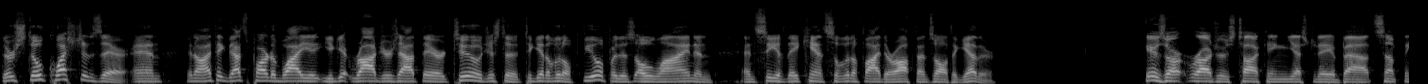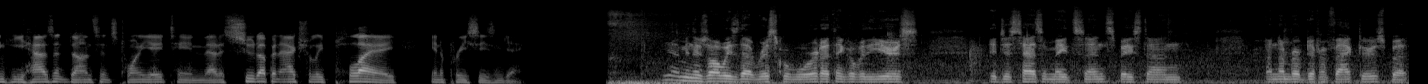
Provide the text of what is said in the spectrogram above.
There's still questions there. And, you know, I think that's part of why you, you get Rodgers out there, too, just to, to get a little feel for this O line and, and see if they can't solidify their offense altogether. Here's Rodgers talking yesterday about something he hasn't done since 2018, and that is suit up and actually play in a preseason game. Yeah, I mean, there's always that risk reward. I think over the years, it just hasn't made sense based on a number of different factors. But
